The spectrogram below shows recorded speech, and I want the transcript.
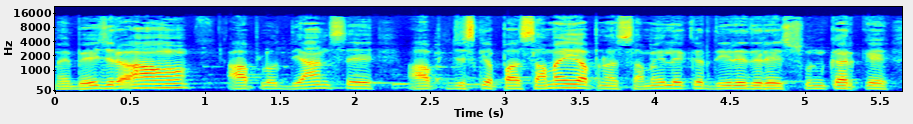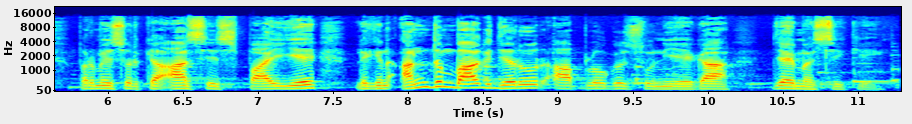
मैं भेज रहा हूँ। आप लोग ध्यान से, आप जिसके पास समय है, अपना समय लेकर धीरे धीरे सुन करके परमेश्वर के आशीष पाइए। लेकिन अंतिम बाग ज़रूर आप लोग सुनिएगा। जय मसीह की।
